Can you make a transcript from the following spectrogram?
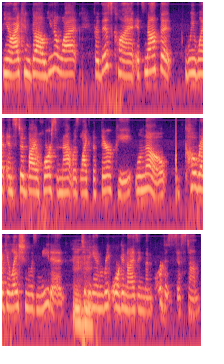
you know I can go. You know what? For this client, it's not that we went and stood by a horse and that was like the therapy. Well, no, co-regulation was needed to Mhm. begin reorganizing the nervous system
